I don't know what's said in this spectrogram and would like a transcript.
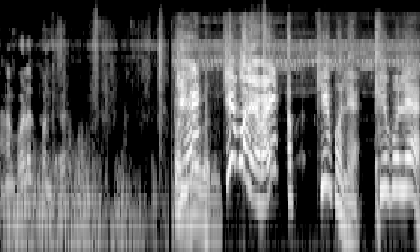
આના બળદ પણ કહેવાય. કે? બોલે ભાઈ? કે બોલે? કે બોલે?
